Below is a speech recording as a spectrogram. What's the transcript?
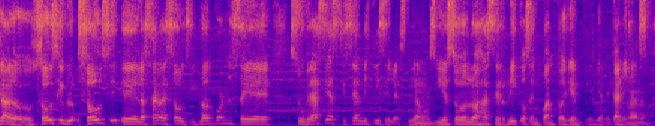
Claro, Souls y, Souls, y, eh, la saga de Souls y Bloodborne, se, su gracia es que sean difíciles, digamos, Mm. y eso los hace ricos en cuanto a gameplay y a mecánicas. Claro.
